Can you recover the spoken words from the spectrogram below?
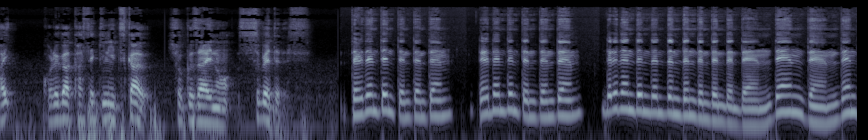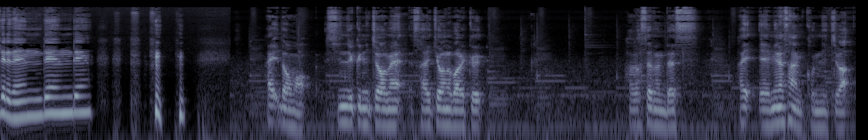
はい。これが化石に使う食材のすべてです。てるてんてんてんてんてん。てるてんてんてんてんてん。てるてんてんてんてんてんてんてんてんてんてんてんてんてるてんてんてん。はい、どうも。新宿2丁目最強のバルク、ハガセブンです。はい、えー、皆さんこんにちは。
